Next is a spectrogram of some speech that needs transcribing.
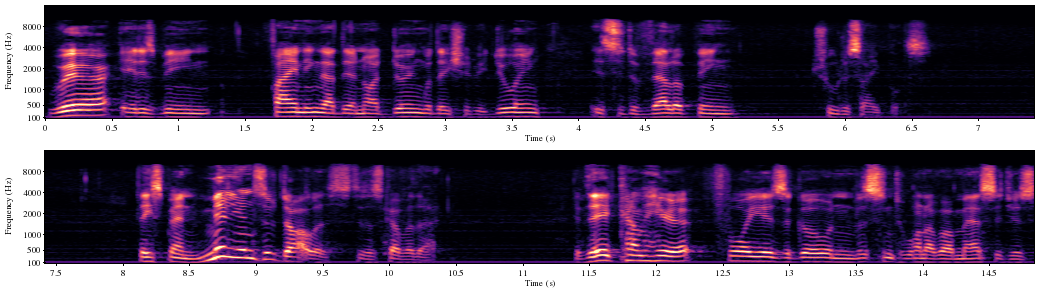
Where it has been finding that they're not doing what they should be doing is to developing true disciples. They spend millions of dollars to discover that. If they had come here four years ago and listened to one of our messages,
